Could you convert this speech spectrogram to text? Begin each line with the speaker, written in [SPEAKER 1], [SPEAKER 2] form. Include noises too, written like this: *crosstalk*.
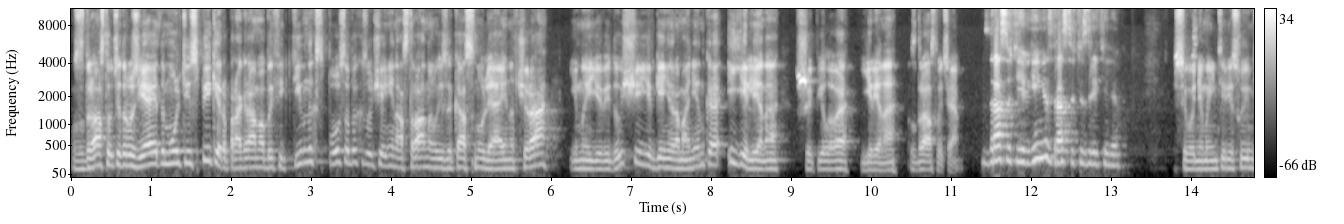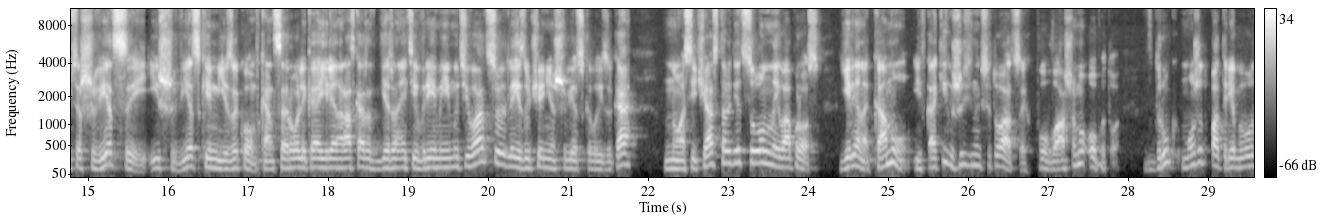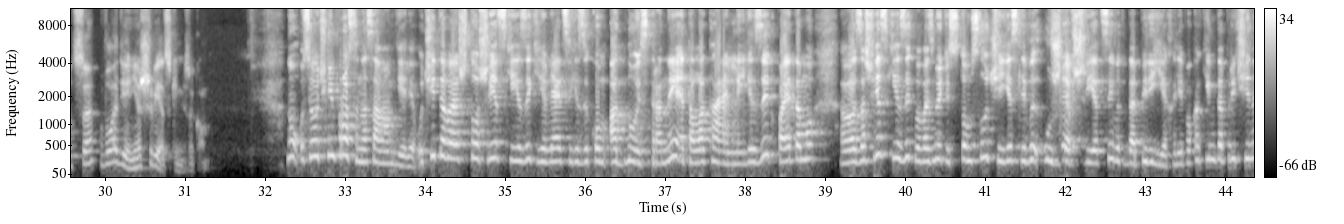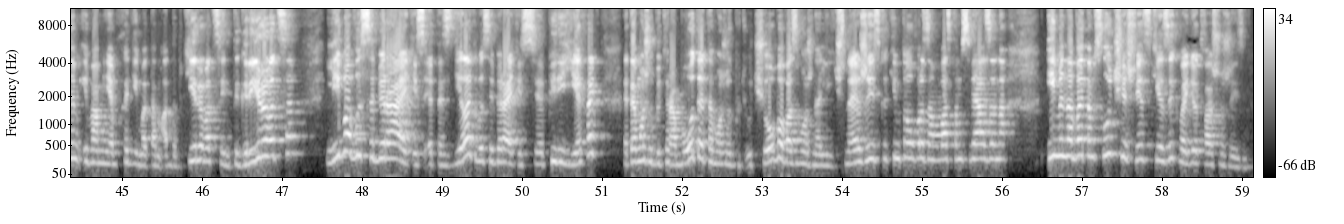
[SPEAKER 1] Здравствуйте, друзья! Это мультиспикер, программа об эффективных способах изучения иностранного языка с нуля и на вчера. И мы ее ведущие Евгений Романенко и Елена Шипилова. Елена, здравствуйте!
[SPEAKER 2] Здравствуйте, Евгений! Здравствуйте, зрители!
[SPEAKER 1] Сегодня мы интересуемся Швецией и шведским языком. В конце ролика Елена расскажет, где же найти время и мотивацию для изучения шведского языка. Ну а сейчас традиционный вопрос. Елена, кому и в каких жизненных ситуациях, по вашему опыту, вдруг может потребоваться владение шведским языком?
[SPEAKER 2] Ну, все очень просто на самом деле. Учитывая, что шведский язык является языком одной страны, это локальный язык, поэтому э, за шведский язык вы возьметесь в том случае, если вы уже в Швеции, вы туда переехали по каким-то причинам, и вам необходимо там адаптироваться, интегрироваться, либо вы собираетесь это сделать, вы собираетесь переехать, это может быть работа, это может быть учеба, возможно, личная жизнь каким-то образом у вас там связана. Именно в этом случае шведский язык войдет в вашу жизнь.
